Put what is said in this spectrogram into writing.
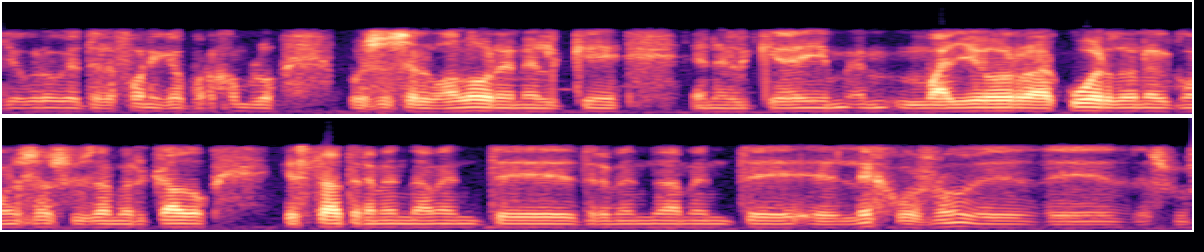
yo creo que Telefónica, por ejemplo, pues es el valor en el que en el que hay mayor acuerdo en el consenso de mercado que está tremendamente tremendamente lejos ¿no? de, de, sus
